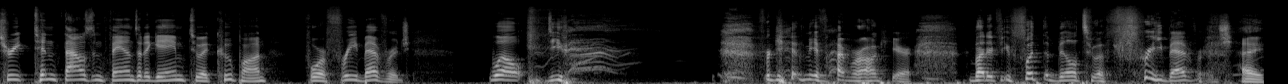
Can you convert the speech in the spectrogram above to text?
treat 10,000 fans at a game to a coupon for a free beverage. Well, do you. Forgive me if I'm wrong here, but if you foot the bill to a free beverage, Hey,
